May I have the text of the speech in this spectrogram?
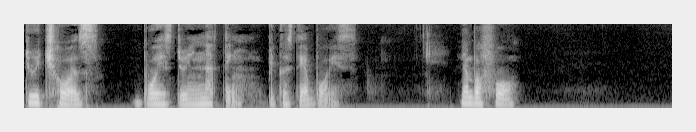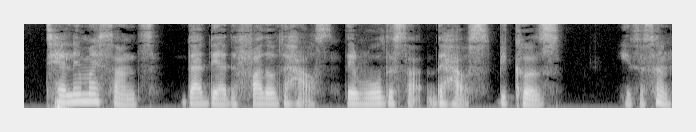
do chores, boys doing nothing because they're boys. Number four, telling my sons that they are the father of the house. They rule the, the house because he's a son.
